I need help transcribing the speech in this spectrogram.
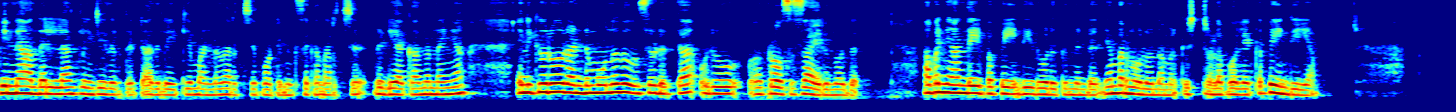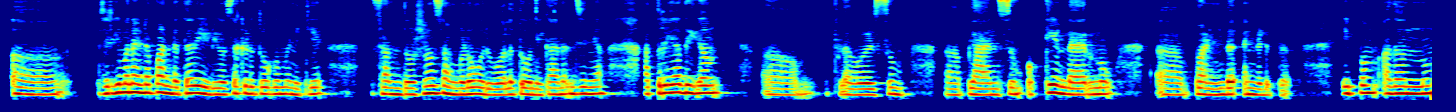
പിന്നെ അതെല്ലാം ക്ലീൻ ചെയ്തെടുത്തിട്ട് അതിലേക്ക് മണ്ണ് നിറച്ച് പോട്ടി മിക്സ് ഒക്കെ നിറച്ച് റെഡിയാക്കാന്ന് പറഞ്ഞു കഴിഞ്ഞാൽ എനിക്കൊരു രണ്ട് മൂന്ന് ദിവസം എടുത്ത ഒരു പ്രോസസ്സായിരുന്നു അത്. അപ്പം ഞാൻ ദേ ഇപ്പോൾ പെയിന്റ് ചെയ്ത് കൊടുക്കുന്നുണ്ട്. ഞാൻ പറഞ്ഞോളൂ നമ്മൾക്ക് ഇഷ്ടമുള്ള പോലെയൊക്കെ പെയിന്റ് ചെയ്യാം. ശരിക്കും പറഞ്ഞാൽ എന്റെ പണ്ടത്തെ വീഡിയോസൊക്കെ എടുത്ത് നോക്കുമ്പോൾ എനിക്ക് സന്തോഷവും സങ്കടവും ഒരുപോലെ തോന്നി. കാരണം എന്ന് വെച്ച് കഴിഞ്ഞാൽ അത്രയധികം ഫ്ലവേഴ്സും പ്ലാന്റ്സും ഒക്കെ ഉണ്ടായിരുന്നു പണ്ട് എന്റെ അടുത്ത്. ഇപ്പം അതൊന്നും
